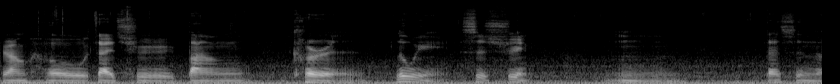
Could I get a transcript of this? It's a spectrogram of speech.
然后再去帮客人录影视讯，嗯，但是呢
